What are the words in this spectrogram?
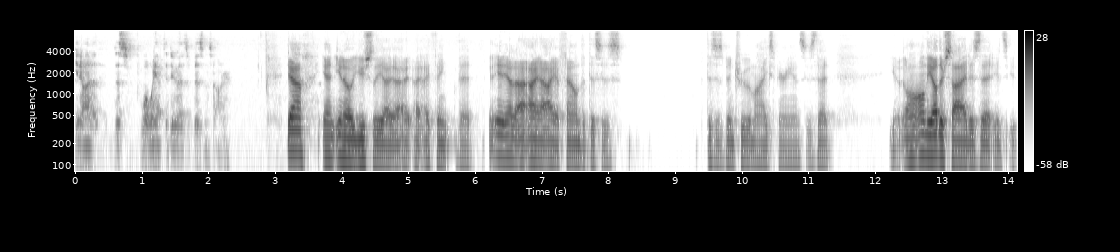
you know, this is what we have to do as a business owner. Yeah, and you know, usually I I, I think that and I I have found that this is this has been true in my experience is that you know on the other side is that it's it,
